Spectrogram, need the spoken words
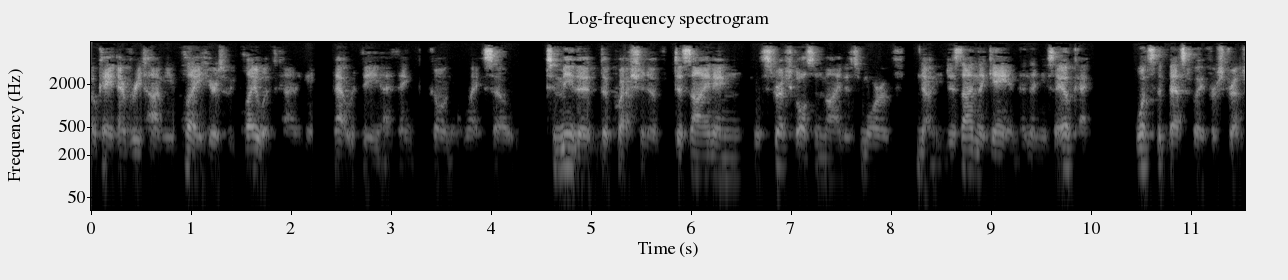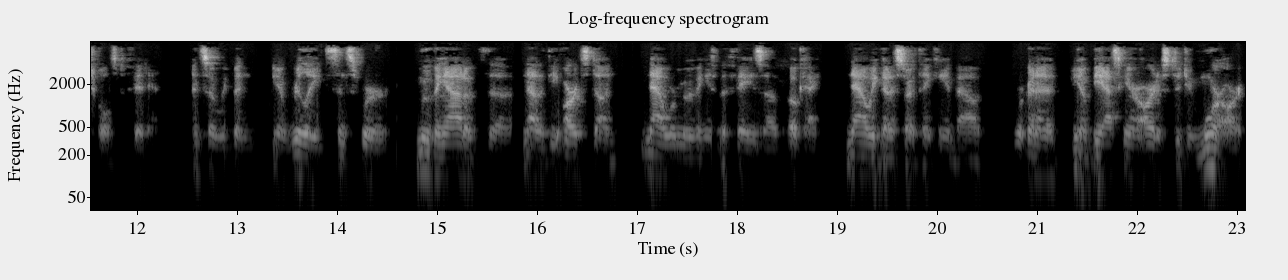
okay, every time you play, here's what we play with kind of game. That would be, I think, going the way. So to me, the, the question of designing with stretch goals in mind is more of, no, you design the game and then you say, okay, what's the best way for stretch goals to fit in? And so we've been, you know, really since we're moving out of the, now that the art's done, now we're moving into the phase of, okay, now we got to start thinking about, we're going to, you know, be asking our artists to do more art.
